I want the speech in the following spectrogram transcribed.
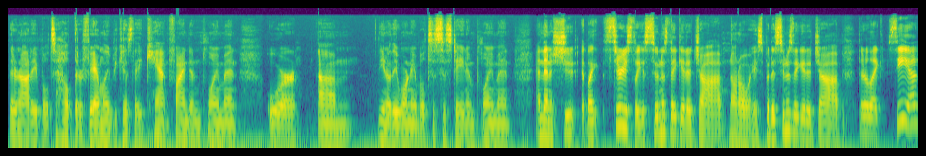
they're not able to help their family because they can't find employment or um, you know they weren't able to sustain employment. And then like seriously as soon as they get a job not always but as soon as they get a job they're like see ya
